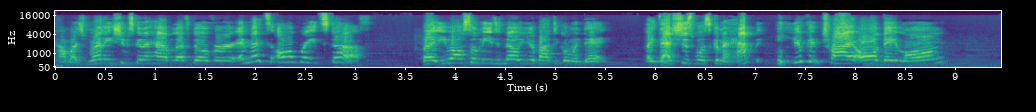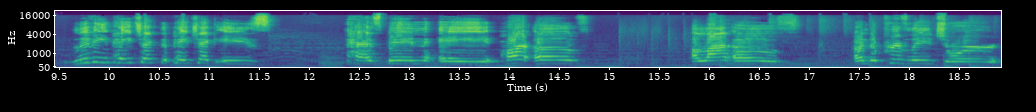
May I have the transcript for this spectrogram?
how much money she was gonna have left over, and that's all great stuff. But you also need to know you're about to go in debt. Like that's just what's gonna happen. You can try all day long. Living paycheck to paycheck is has been a part of a lot of underprivileged or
